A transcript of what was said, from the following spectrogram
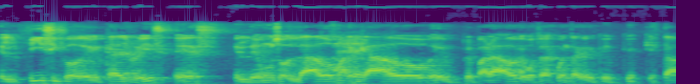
el físico de Kyle Reese es el de un soldado Sí. marcado, eh, preparado, que vos te das cuenta que, que- que- está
